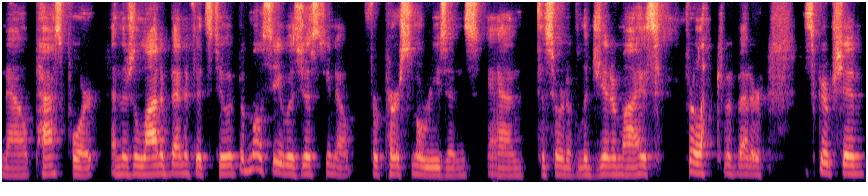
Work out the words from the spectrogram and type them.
now passport. And there's a lot of benefits to it, but mostly it was just, you know, for personal reasons and to sort of legitimize, for lack of a better description,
